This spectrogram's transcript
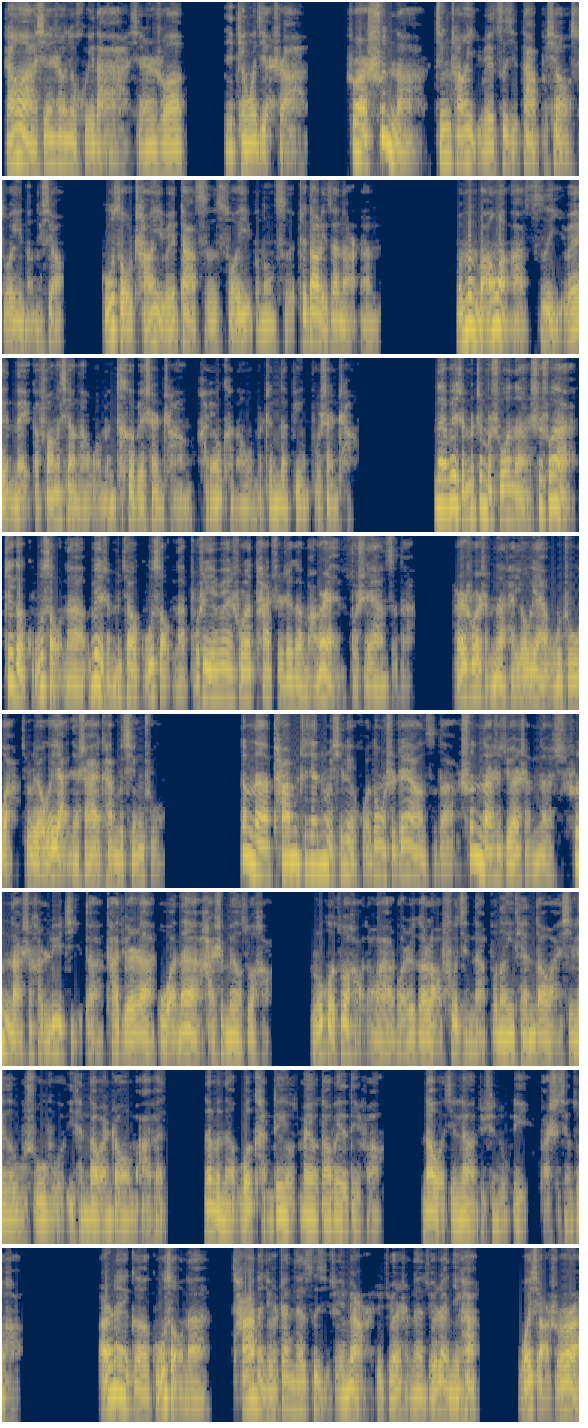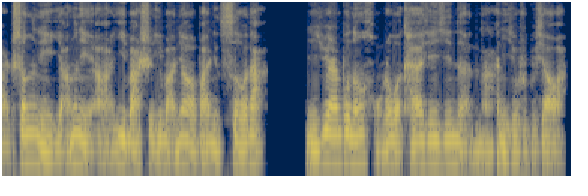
然后啊，先生就回答呀，先生说：“你听我解释啊，说舜呢，经常以为自己大不孝，所以能孝；瞽叟常以为大慈，所以不能慈。这道理在哪儿呢？我们往往啊，自以为哪个方向啊，我们特别擅长，很有可能我们真的并不擅长。”那为什么这么说呢？是说啊，这个瞽叟呢，为什么叫瞽叟呢？不是因为说他是这个盲人，不是这样子的，而是说什么呢？他有眼无珠啊，就是有个眼睛啥也看不清楚。那么呢，他们之间这种心理活动是这样子的。舜呢是觉得什么呢？舜呢是很律己的，他觉着我呢还是没有做好。如果做好的话，我这个老父亲呢不能一天到晚心里都不舒服，一天到晚找我麻烦。那么呢，我肯定有没有到位的地方，那我尽量就去努力把事情做好。而那个瞽叟呢，他呢就是站在自己这一面，就觉得什么呢？觉着你看我小时候啊，生你养你啊，一把屎一把尿把你伺候大，你居然不能哄着我开开心心的，那你就是不孝啊！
